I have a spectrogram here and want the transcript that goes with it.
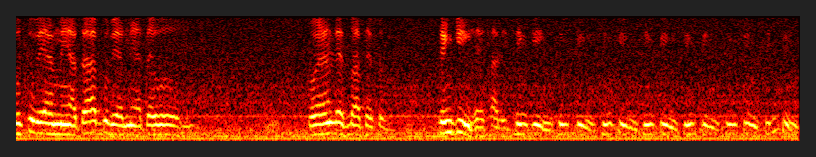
उसको बयान नहीं आता आपको बयान नहीं आता वो कोयरलेस बात है सब थिंकिंग है खाली thinking thinking thinking thinking thinking thinking thinking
